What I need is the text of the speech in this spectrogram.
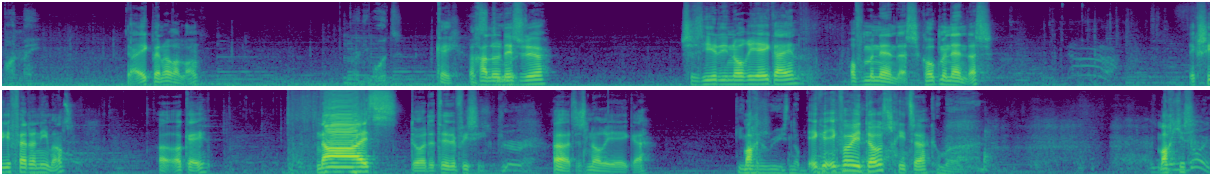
On me. Ja, ik ben er al lang. Oké, we gaan door deze deur. Zit hier die Noriega in? Of Menendez? Ik hoop Menendez. Ik zie hier verder niemand. Oh, oké. Nice! Door de televisie. Oh, het is Noriega. Mag ik... Ik, ik wil je doodschieten. Mag je...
